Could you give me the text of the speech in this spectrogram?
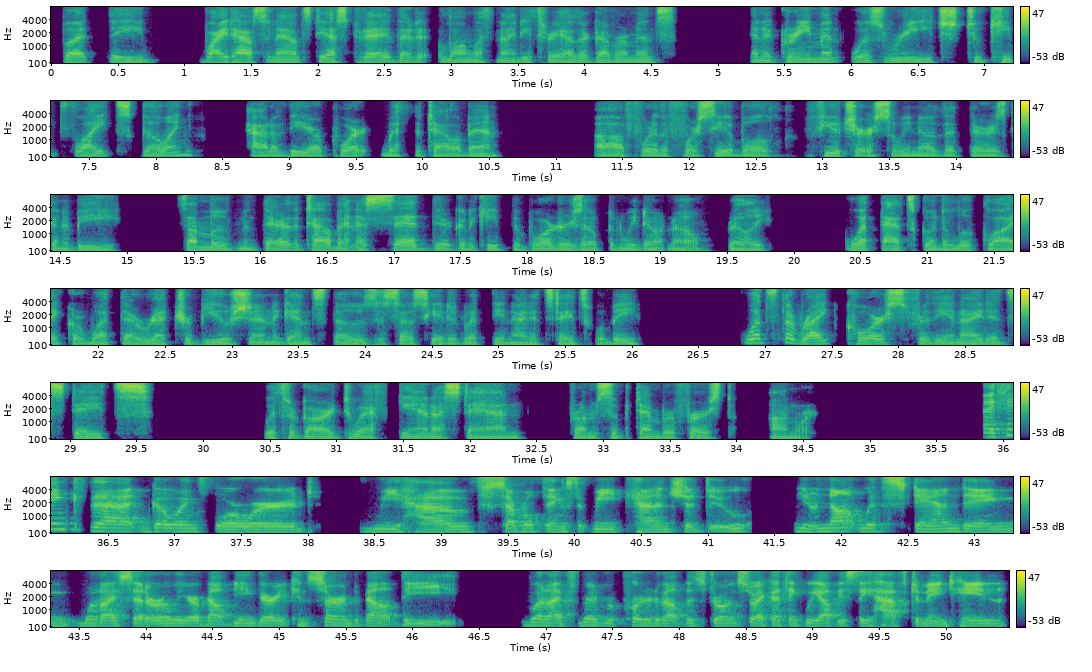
But the White House announced yesterday that, along with 93 other governments, an agreement was reached to keep flights going out of the airport with the Taliban uh, for the foreseeable future. So we know that there is going to be some movement there. The Taliban has said they're going to keep the borders open. We don't know really what that's going to look like or what their retribution against those associated with the United States will be. What's the right course for the United States with regard to Afghanistan from September 1st onward? I think that going forward, we have several things that we can and should do. You know, notwithstanding what I said earlier about being very concerned about the what I've read reported about this drone strike, I think we obviously have to maintain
